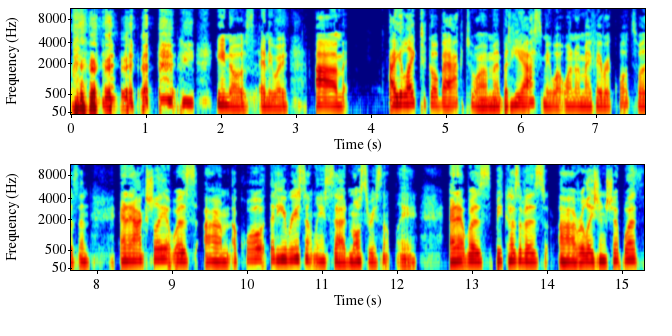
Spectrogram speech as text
he he knows anyway. Um, I like to go back to him, but he asked me what one of my favorite quotes was, and and actually it was um, a quote that he recently said, most recently, and it was because of his uh, relationship with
